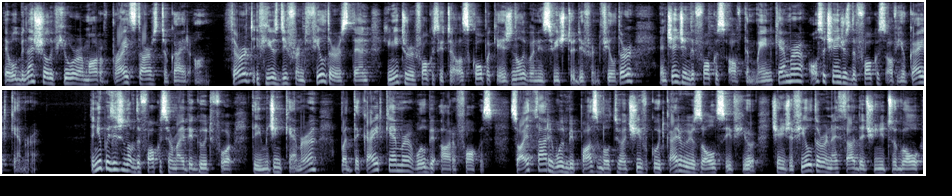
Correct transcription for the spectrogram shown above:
there will be naturally fewer amount of bright stars to guide on. Third, if you use different filters, then you need to refocus your telescope occasionally when you switch to a different filter, and changing the focus of the main camera also changes the focus of your guide camera. The new position of the focuser might be good for the imaging camera, but the guide camera will be out of focus. So I thought it wouldn't be possible to achieve good guiding results if you change the filter, and I thought that you need to go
